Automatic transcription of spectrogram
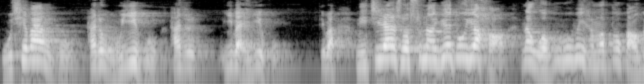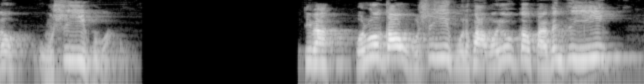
五千万股，还是五亿股，还是一百亿股，对吧？你既然说数量越多越好，那我不为什么不搞个五十亿股啊？对吧？我如果搞五十亿股的话，我又搞百分之一，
